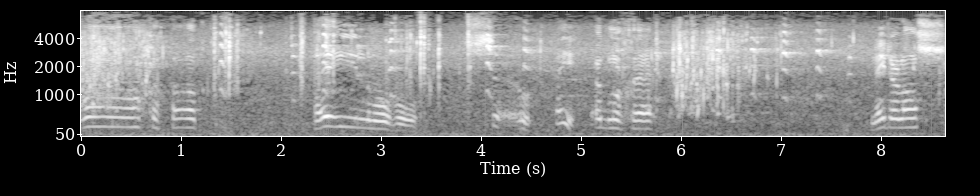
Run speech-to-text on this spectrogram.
Wow, wat. Helemaal vol. Zo. Hé, hey, ook nog eh, Nederlands.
